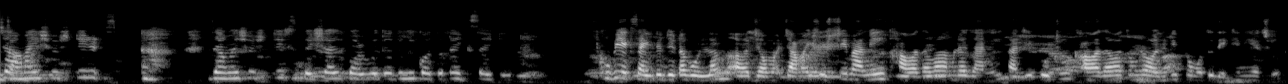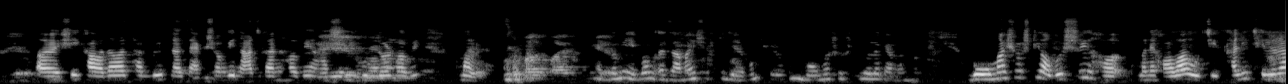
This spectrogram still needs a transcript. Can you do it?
জামাই ষষ্ঠীর জামাই ষষ্ঠীর স্পেশাল পর্ব তো তুমি কতটা এক্সাইটেড খুবই এক্সাইটেড যেটা বললাম জামাই ষষ্ঠী মানেই খাওয়া দাওয়া আমরা জানি। কাজে প্রচুর খাওয়া দাওয়া তোমরা অলরেডি প্রমোতে দেখে নিয়েছো। সেই খাওয়া দাওয়া থাকবে প্লাস একসঙ্গে নাচ গান হবে হাসি হুল্লোড় হবে ভালো লাগছে। একদমই এবং জামাই ষষ্ঠী যেরকম সেরকম বৌমা ষষ্ঠী হলে কেমন হবে বৌমা ষষ্ঠী অবশ্যই মানে হওয়া উচিত। খালি ছেলেরা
